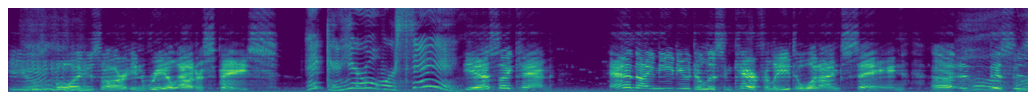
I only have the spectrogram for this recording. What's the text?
You boys are in real outer space. He can hear what we're saying. Yes, I can. And I need you to listen carefully to what I'm saying. Uh, this is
